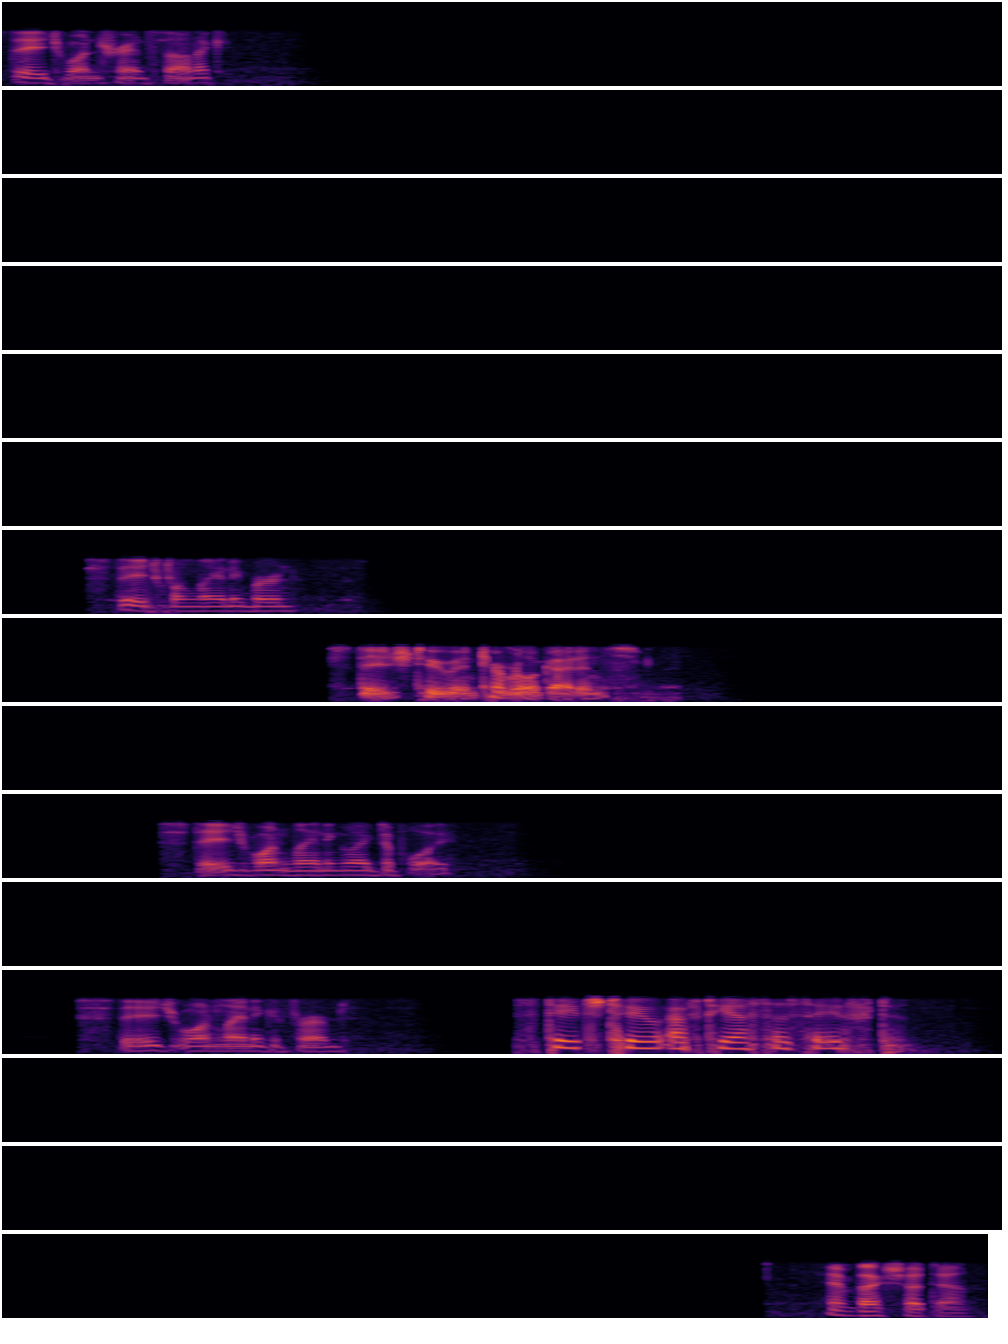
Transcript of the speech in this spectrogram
Stage one transonic. Stage one landing burn. Stage two in terminal guidance. Stage one landing leg deploy. Stage one landing confirmed. Stage 2 FTS has safed. MVAC shutdown.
